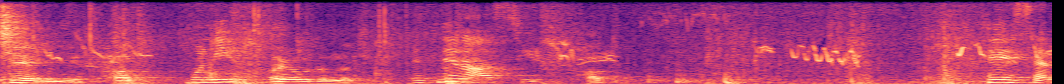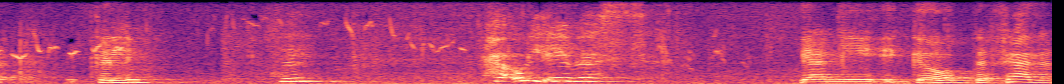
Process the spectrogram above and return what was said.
شاي يا منير حاضر منير أيوه مدام ناديه اتنين عصير حاضر هي سلمى اتكلمي هقول إيه بس يعني الجواب ده فعلا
